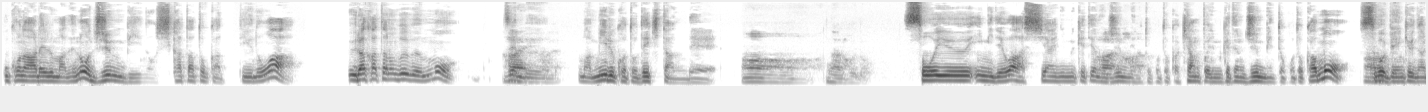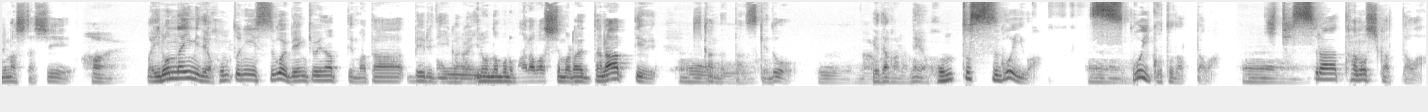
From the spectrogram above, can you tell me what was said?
行われるまでの準備の仕方とかっていうのは、裏方の部分も全部、はいはいまあ見ることできたんで、ああ、なるほど。そういう意味では試合に向けての準備のとことか、キャンプに向けての準備のとことかも、すごい勉強になりましたし、はい。まあ、いろんな意味で本当にすごい勉強になって、またベルディからいろんなものを学ばせてもらえたなっていう期間だったんですけど、いやだからね、本当すごいわ。すごいことだったわ。うんひたすら楽しかったわ。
